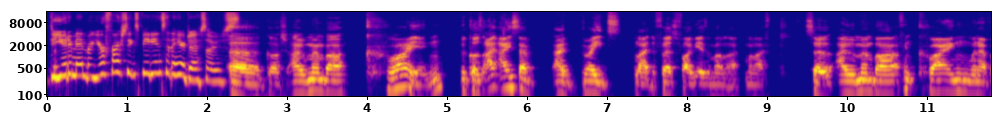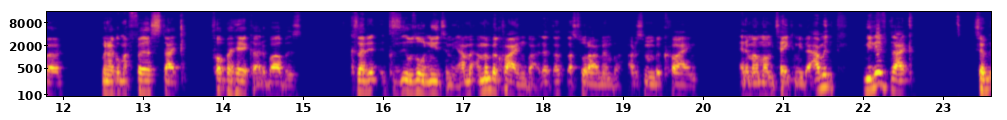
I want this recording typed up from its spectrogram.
Do you remember your first experience at the hairdressers? Uh, gosh, I remember crying because I, I used to have I had braids like the first five years of my life. My life. So I remember, I think, crying whenever when I got my first like proper haircut at the barbers because I did because it was all new to me. I, m- I remember crying, but that, that- that's what I remember. I just remember crying, and then my mum taking me back. I mean, we lived like so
